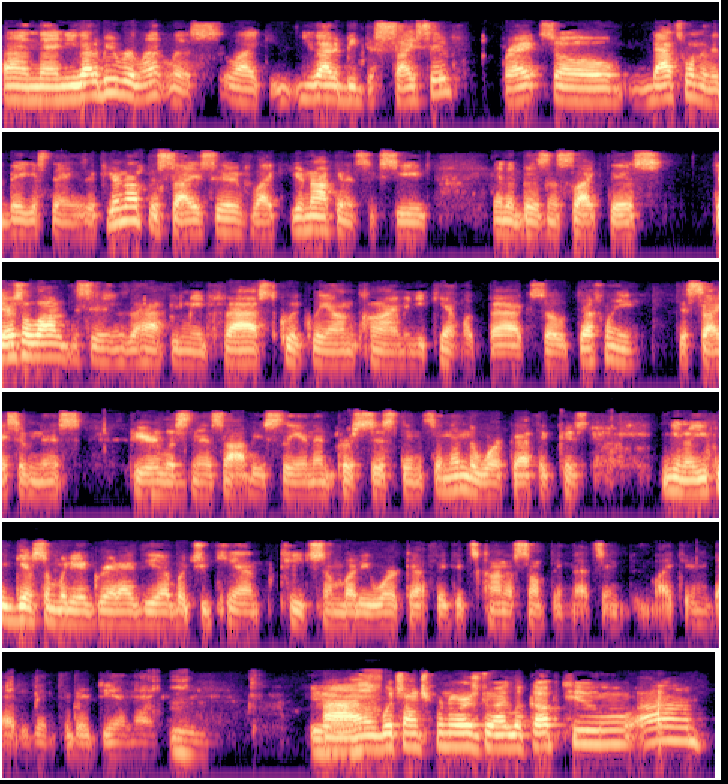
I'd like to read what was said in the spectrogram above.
and then you got to be relentless. Like you got to be decisive, right? So that's one of the biggest things. If you're not decisive, like you're not going to succeed in a business like this. There's a lot of decisions that have to be made fast, quickly, on time, and you can't look back. So definitely decisiveness, fearlessness, obviously, and then persistence, and then the work ethic. Because you know you could give somebody a great idea, but you can't teach somebody work ethic. It's kind of something that's in, like embedded into their DNA. Mm. Yeah. Uh, and which entrepreneurs do I look up to? Um,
